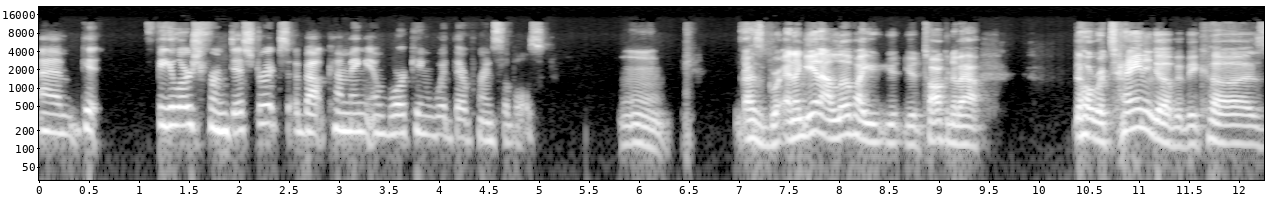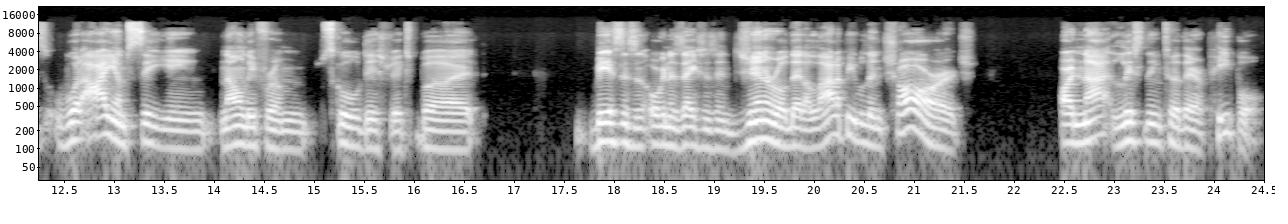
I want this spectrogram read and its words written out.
um, get feelers from districts about coming and working with their principals. Mm. That's great. And again, I love how you, you are talking about the whole retaining of it because what I am seeing, not only from school districts, but business and organizations in general, that a lot of people in charge are not listening to their people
